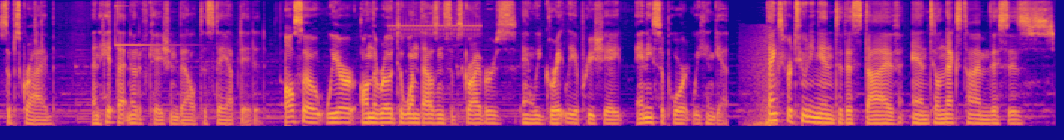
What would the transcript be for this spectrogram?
subscribe, and hit that notification bell to stay updated. Also, we are on the road to 1,000 subscribers, and we greatly appreciate any support we can get. Thanks for tuning in to this dive, and till next time, this is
